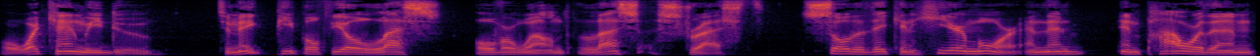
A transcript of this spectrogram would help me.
or what can we do to make people feel less overwhelmed, less stressed, so that they can hear more and then empower them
